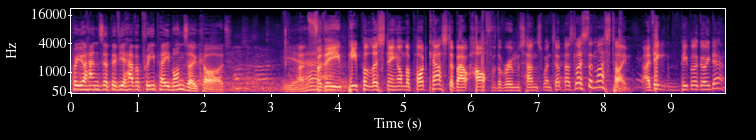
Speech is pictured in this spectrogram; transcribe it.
Put your hands up if you have a prepaid Monzo card. Yeah. Uh, For the people listening on the podcast, about half of the room's hands went up. That's less than last time. I think people are going down.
